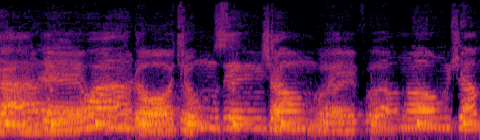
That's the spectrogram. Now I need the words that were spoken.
giả để hóa độ chúng sinh trong mười phương ông chắp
